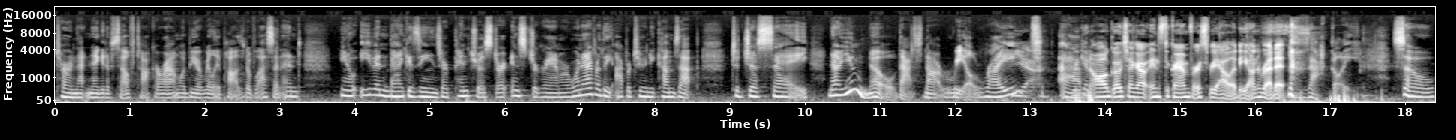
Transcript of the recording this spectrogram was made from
turn that negative self talk around would be a really positive lesson. And, you know, even magazines or Pinterest or Instagram or whenever the opportunity comes up to just say, now you know that's not real, right? Yeah. Um, we can all go check out Instagram versus reality on Reddit. exactly. So,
